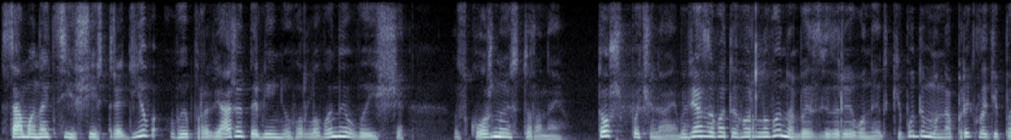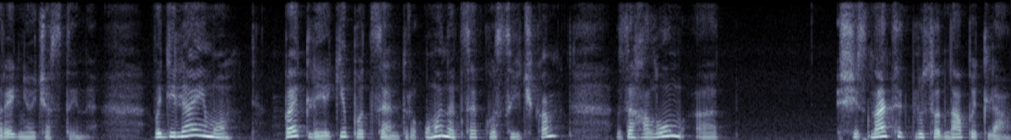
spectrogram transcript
Саме на ці 6 рядів ви пров'яжете лінію горловини вище з кожної сторони. Тож починаємо. Вив'язувати горловину без відриву нитки будемо на прикладі передньої частини. Виділяємо петлі, які по центру. У мене це косичка. Загалом 16 плюс 1 петля.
